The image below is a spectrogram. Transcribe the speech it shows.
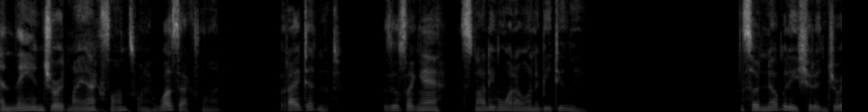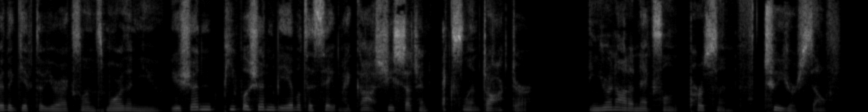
And they enjoyed my excellence when I was excellent, but I didn't. Because it was like, "Eh, it's not even what I want to be doing." So nobody should enjoy the gift of your excellence more than you. You shouldn't people shouldn't be able to say, "My gosh, she's such an excellent doctor." And you're not an excellent person to yourself.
